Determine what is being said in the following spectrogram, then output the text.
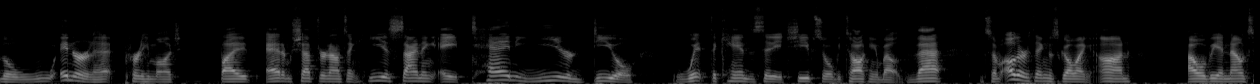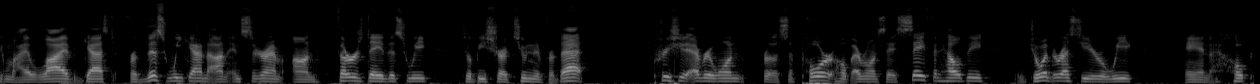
the internet pretty much by Adam Schefter announcing he is signing a 10 year deal with the Kansas City Chiefs. So we'll be talking about that. And some other things going on. I will be announcing my live guest for this weekend on Instagram on Thursday this week, so be sure to tune in for that. Appreciate everyone for the support. Hope everyone stays safe and healthy. Enjoy the rest of your week, and I hope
